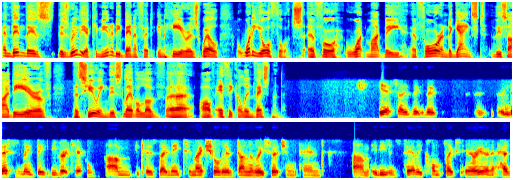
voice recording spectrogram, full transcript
And then there's there's really a community benefit in here as well. What are your thoughts uh, for what might be uh, for and against this idea of pursuing this level of uh, of ethical investment? Yeah, so the, the investors need to be very careful um, because they need to make sure they've done the research and, and um, it is a fairly complex area and it has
